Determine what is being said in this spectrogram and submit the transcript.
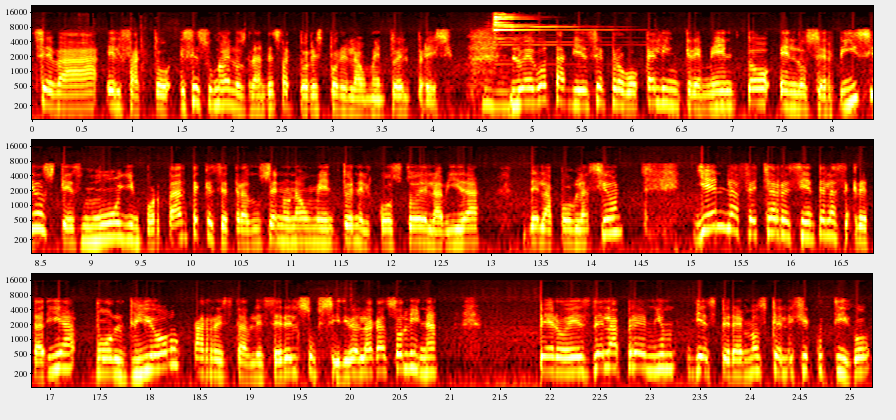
se va el factor, ese es uno de los grandes factores por el aumento del precio. Luego también se provoca el incremento en los servicios, que es muy importante, que se traduce en un aumento en el costo de la vida de la población. Y en la fecha reciente la Secretaría volvió a restablecer el subsidio de la gasolina, pero es de la premium y esperemos que el Ejecutivo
